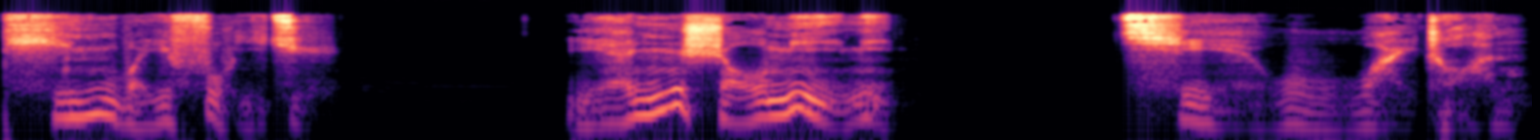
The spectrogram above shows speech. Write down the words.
听为父一句，严守秘密，切勿外传。”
